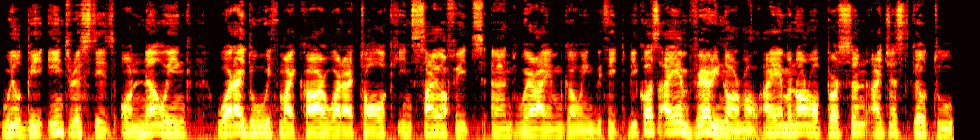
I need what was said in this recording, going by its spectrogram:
will be interested on knowing what I do with my car, what I talk inside of it, and where I am going with it. Because I am very normal. I am a normal person. I just go to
